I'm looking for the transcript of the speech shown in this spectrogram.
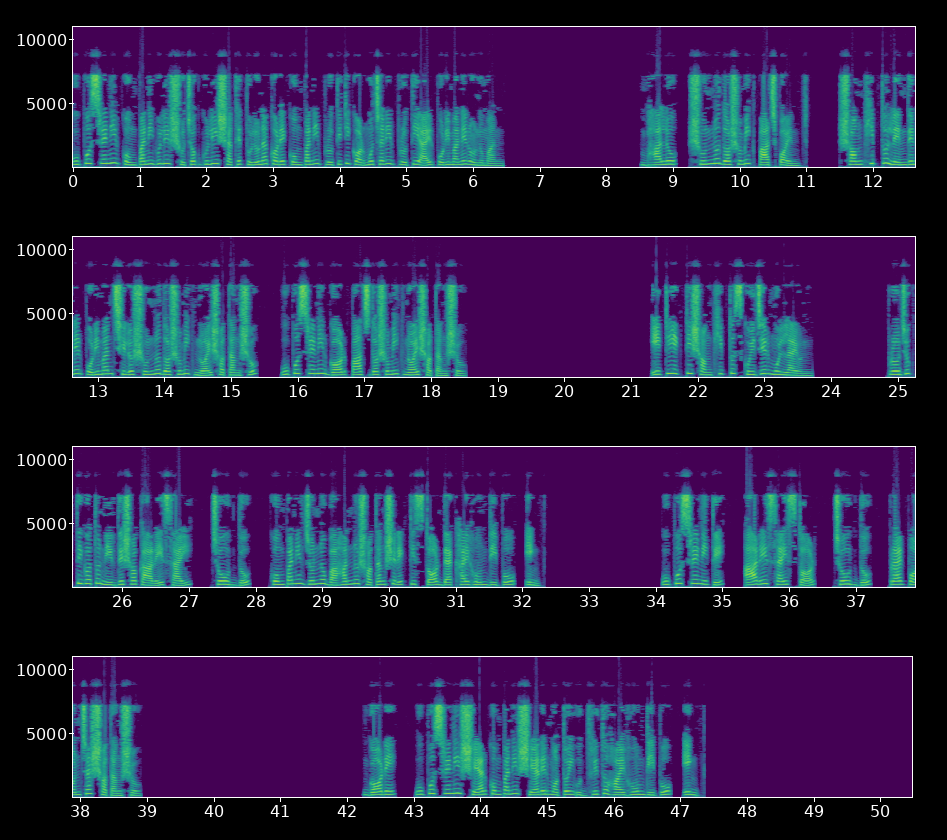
উপশ্রেণীর কোম্পানিগুলির সূচকগুলির সাথে তুলনা করে কোম্পানির প্রতিটি কর্মচারীর প্রতি আয়ের পরিমাণের অনুমান। ভালো, শূন্য দশমিক পাঁচ পয়েন্ট। সংক্ষিপ্ত লেনদেনের পরিমাণ ছিল শূন্য দশমিক নয় শতাংশ, উপশ্রেণীর গড় পাঁচ দশমিক নয় শতাংশ। এটি একটি সংক্ষিপ্ত স্কুইজের মূল্যায়ন। প্রযুক্তিগত নির্দেশক আর এস আই চৌদ্দ, কোম্পানির জন্য বাহান্ন শতাংশের একটি স্তর দেখায় হোম ডিপো ইঙ্ক উপশ্রেণীতে আর এস আই স্তর চৌদ্দ, প্রায় পঞ্চাশ শতাংশ। গড়ে উপশ্রেণীর শেয়ার কোম্পানির শেয়ারের মতোই উদ্ধৃত হয় হোম ডিপো ইঙ্ক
